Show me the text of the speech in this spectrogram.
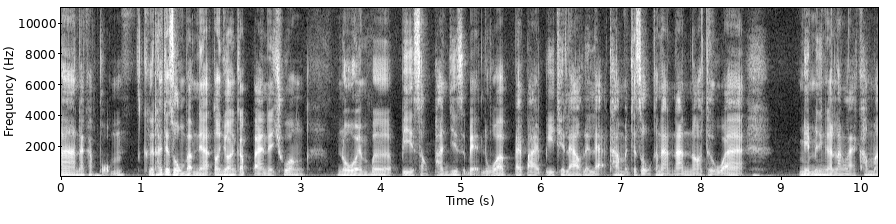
มากๆนะครับผมคือถ้าจะสูงแบบนี้ต้องย้อนกลับไปในช่วงโนเวม ber ปี 2021 หรือว่าปลายปลายปีที่แล้วเลยแหละ ถ้ามันจะสูงขนาดนั้นเนาะถือว่า มีเม็ดเงินหลั่งไหลเข้ามา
